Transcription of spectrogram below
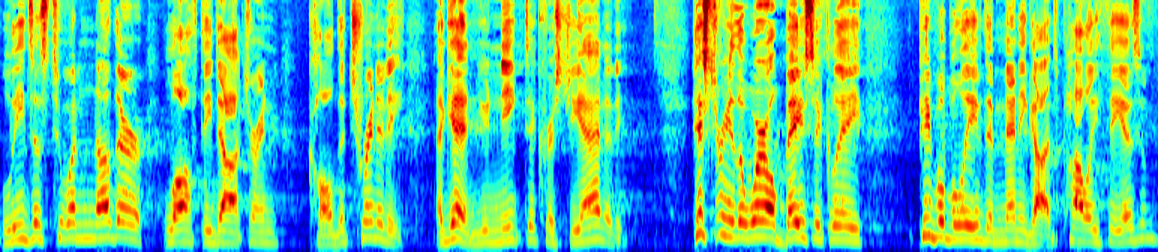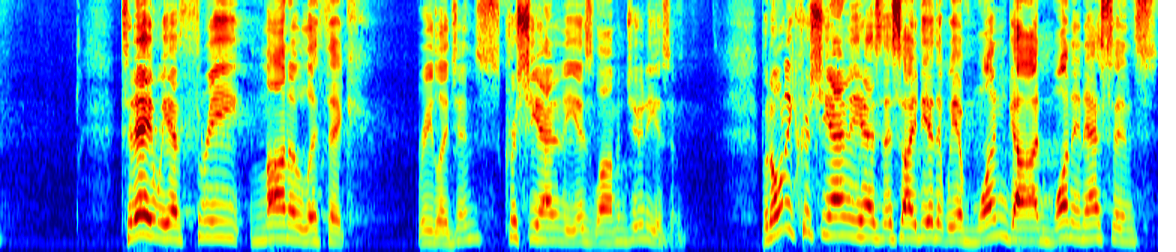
Leads us to another lofty doctrine called the Trinity. Again, unique to Christianity. History of the world basically, people believed in many gods, polytheism. Today we have three monolithic religions Christianity, Islam, and Judaism. But only Christianity has this idea that we have one God, one in essence,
